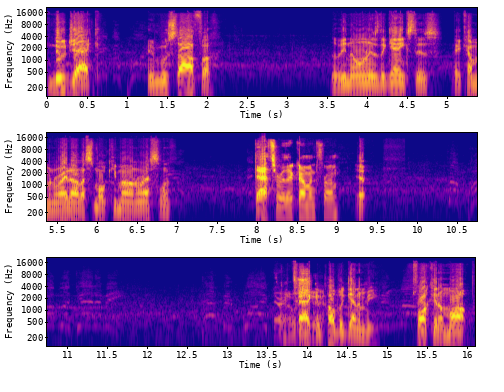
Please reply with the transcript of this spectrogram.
New Jack and Mustafa. They'll be known as the Gangstas. They're coming right out of Smoky Mountain Wrestling. That's where they're coming from. Yep. They're No attacking shit. Public Enemy, fucking them up.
